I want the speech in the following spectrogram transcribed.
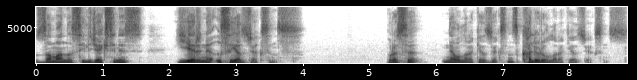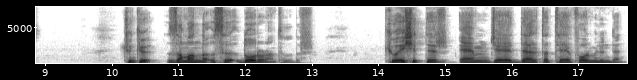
Zamanı sileceksiniz. Yerine ısı yazacaksınız. Burası ne olarak yazacaksınız? Kalori olarak yazacaksınız. Çünkü zamanla ısı doğru orantılıdır. Q eşittir mc delta t formülünden.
